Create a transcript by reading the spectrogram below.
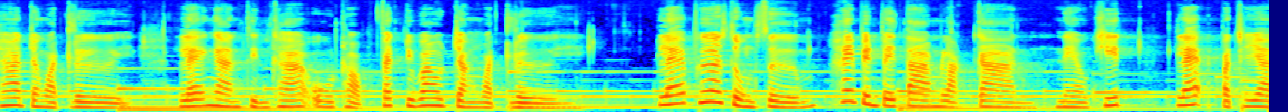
ชาติจังหวัดเลย และงานสินค้าโอท็อปเฟสติวัลจังหวัดเลย และเพื่อส่งเสริมให้เป็นไปตามหลักการ แนวคิด และปรัชญา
